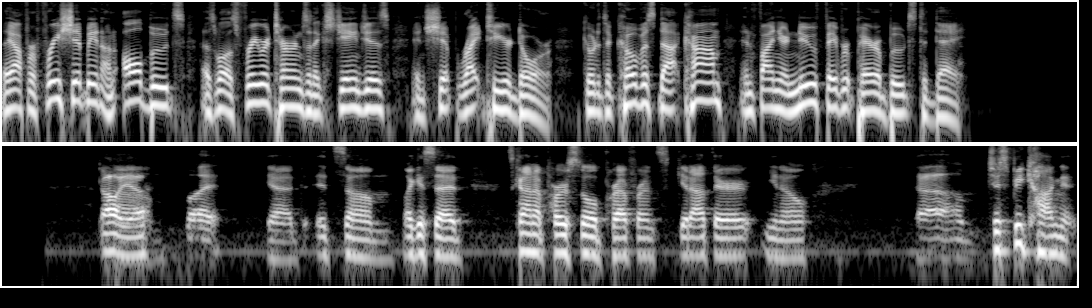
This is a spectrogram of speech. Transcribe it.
They offer free shipping on all boots, as well as free returns and exchanges, and ship right to your door. Go to tecovas.com and find your new favorite pair of boots today. oh yeah, Um, but yeah, it's um like I said, it's kind of personal preference. Get out there, you know, um, just be cognit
